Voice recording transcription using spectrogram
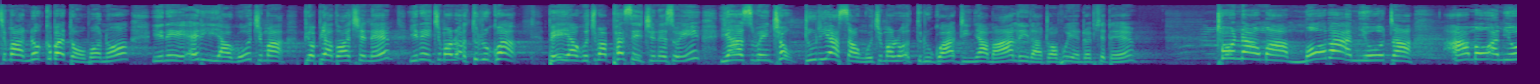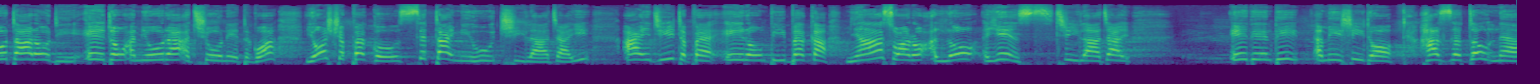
နေ့မှာကျမနှုတ်ကပတ်တော်ပေါ့နော်ယနေ့အဲ့ဒီအရာကိုကျမပြောပြသွားခြင်းနဲ့ယနေ့ကျမတို့အတူတူကဘေးအရာကိုကျမဖတ်စေခြင်းနဲ့ဆိုရင်ရာဇဝင်ချုပ်ဒုတိယဆောင်ကိုကျမတို့အတူတူကဒီညမှာလေ့လာတော်ဖို့ရန်အတွက်ဖြစ်တယ်ထို့နောက်မှာမောဘအမျိုးသားအာမုံအမျိုးသားတို့ဒီအေဒုံအမျိုးသားအချို့နဲ့တကွာယောရှဖတ်ကိုစစ်တိုက်မိဟုခြီလာကြ၏အိုင်ဂျီတစ်ဖက်အေဒုံဘီဘက်ကများစွာသောအလုံးအရင်ခြီလာကြ၏ အေဒင်သည်အမိရှိသောဟာဇဒုတ်နံ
